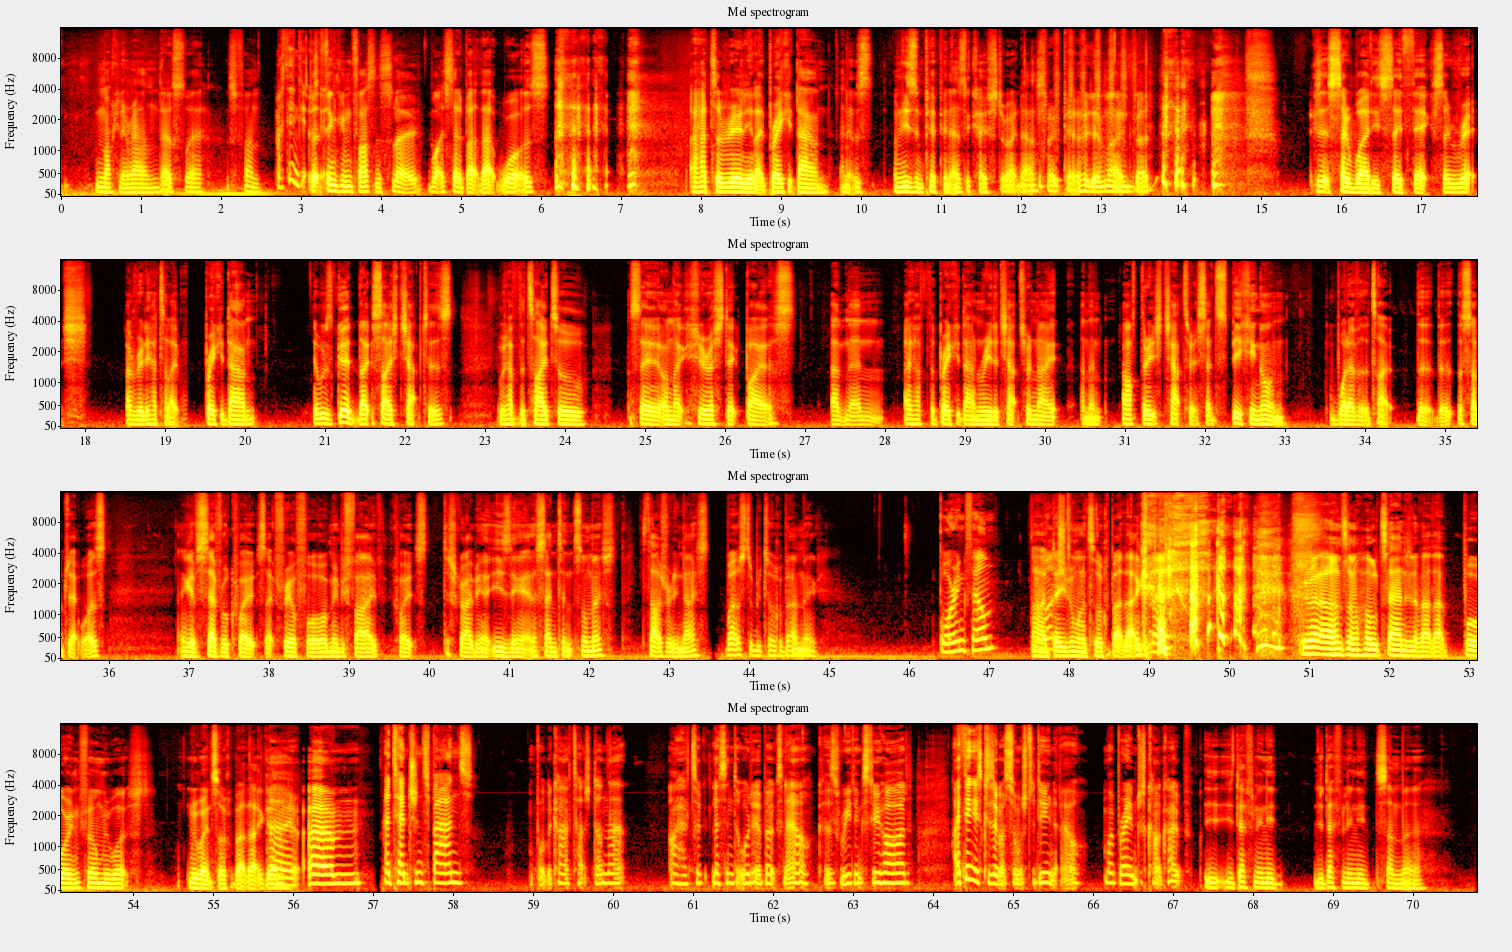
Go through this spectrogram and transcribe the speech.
mucking around elsewhere. It's fun. I think it was But good. thinking fast and slow, what I said about that was I had to really like break it down, and it was I'm using Pippin as a coaster right now. Sorry, Pip, I don't mind, bud. Because it's so wordy, so thick, so rich. I really had to like break it down. It was good, like sized chapters. Would have the title, say on like heuristic bias, and then I'd have to break it down, read a chapter a night, and then after each chapter it said speaking on whatever the type the, the, the subject was and give several quotes like three or four maybe five quotes describing it using it in a sentence almost. So that was really nice. What else did we talk about meg? Boring film. Oh, I don't even want to talk about that again. We went on some whole tangent about that boring film we watched we won't talk about that again No. Um, attention spans. But we kind of touched on that. I have to listen to audiobooks now because reading's too hard. I think it's because I've got so much to do now. My brain just can't cope. you, you definitely need you definitely need some uh,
